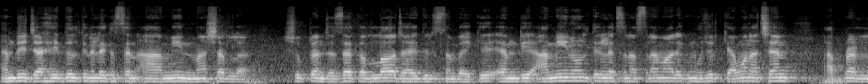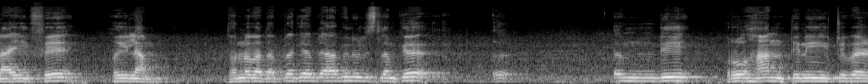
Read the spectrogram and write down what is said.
এমডি জাহিদুল তিনি লিখেছেন আমিন মাশাল্লাহ শুক্রান, জাজাকাল্লাহ। জাহিদুল ইসলাম ভাইকে, এমডি আমিনুল তিনি লিখেছেন আসসালামু আলাইকুম। হুজুর, কেমন আছেন? আপনার লাইফে হইলাম। ধন্যবাদ আপনাকে, এমডি আমিনুল ইসলামকে। এমডি রোহান, তিনি ইউটিউবের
